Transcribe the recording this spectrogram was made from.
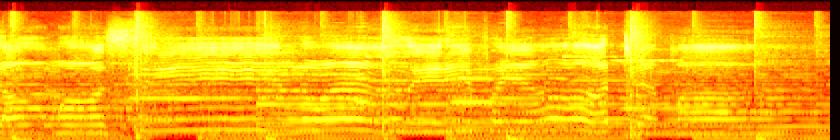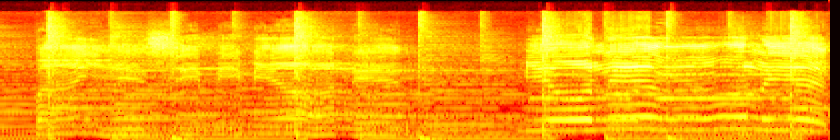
တောင်မစီလွဲစီရီဖယားထမပန်းရည်စီမီများနဲ့မျောလင်းလျက်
